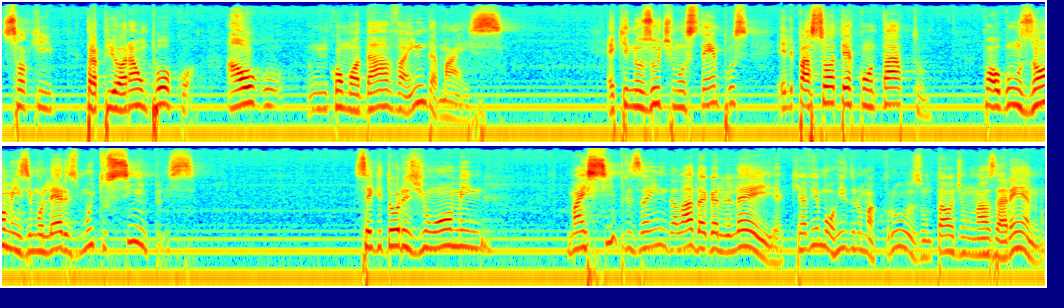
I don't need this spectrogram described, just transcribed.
Só que para piorar um pouco, algo o incomodava ainda mais. É que nos últimos tempos ele passou a ter contato com alguns homens e mulheres muito simples, seguidores de um homem mais simples ainda, lá da Galileia, que havia morrido numa cruz, um tal de um Nazareno.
